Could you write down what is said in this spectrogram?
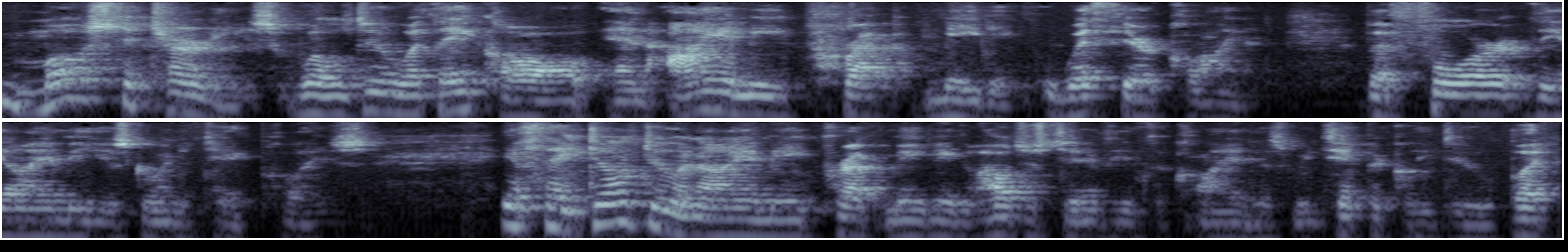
most attorneys will do what they call an IME prep meeting with their client before the IME is going to take place. if they don't do an IME prep meeting, I'll just interview the client as we typically do. But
